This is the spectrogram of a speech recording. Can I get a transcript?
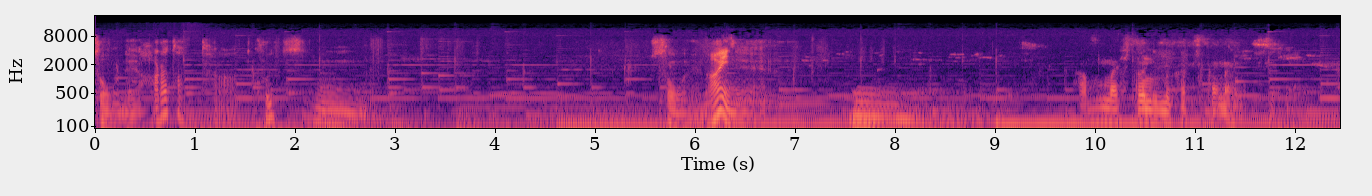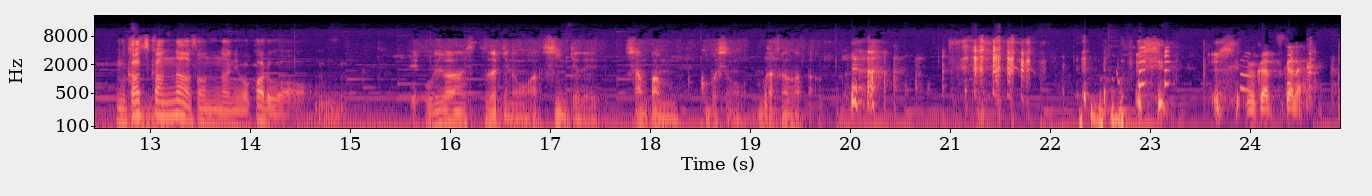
そうね腹立ったなこいつうんそうねないねうん。あんま人にムカつかないんですよ。ムカつかんなそんなにわかるわうんえ、俺が人崎の新居でシャンパンこぼしてもムカつかなかった？ムカつかなかった。あ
